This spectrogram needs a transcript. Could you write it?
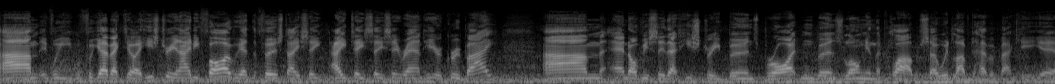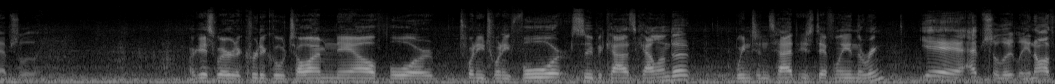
um, if we if we go back to our history in '85, we had the first AC, ATCC round here at Group A. Um, and obviously that history burns bright and burns long in the club, so we'd love to have it back here. Yeah, absolutely. I guess we're at a critical time now for 2024 Supercars calendar. Winton's hat is definitely in the ring. Yeah, absolutely. And I've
